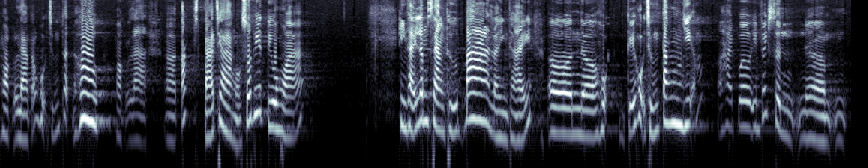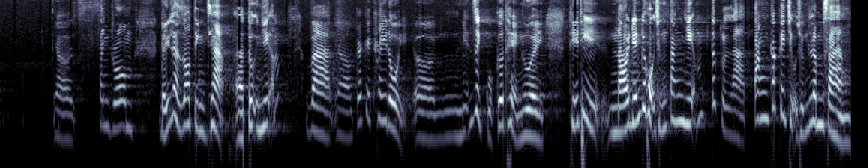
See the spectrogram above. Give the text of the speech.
hoặc là các hội chứng thận hư hoặc là uh, tắc tá tràng hoặc xuất huyết tiêu hóa. Hình thái lâm sàng thứ ba là hình thái uh, hội, cái hội chứng tăng nhiễm hyperinfection uh, uh, syndrome. Đấy là do tình trạng uh, tự nhiễm và uh, các cái thay đổi uh, miễn dịch của cơ thể người. Thế thì nói đến cái hội chứng tăng nhiễm tức là tăng các cái triệu chứng lâm sàng.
